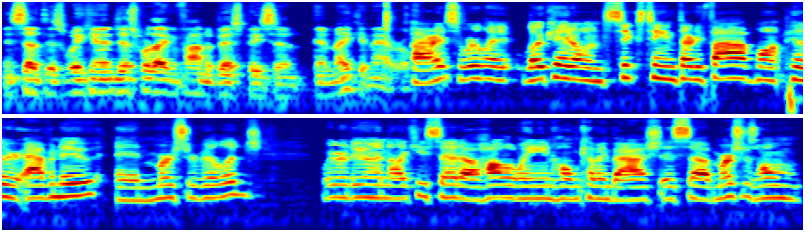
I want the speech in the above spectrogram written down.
and stuff this weekend, and just where they can find the best piece in, in making that. Real All right, so we're lo- located on 1635 Montpelier Avenue in Mercer Village. We were doing, like he said, a Halloween homecoming bash. It's uh, Mercer's home,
